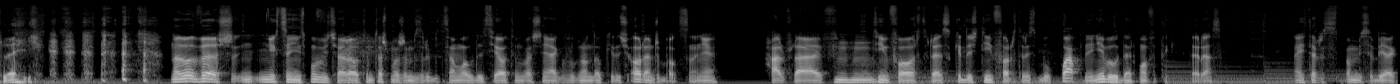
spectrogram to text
play. No wiesz, nie chcę nic mówić, ale o tym też możemy zrobić samą audycję, o tym właśnie jak wyglądał kiedyś Orange Box, no nie? Half-Life, Mhm. Team Fortress. Kiedyś Team Fortress był płatny, nie był darmowy tak jak teraz. No i teraz pomyśl sobie, jak,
